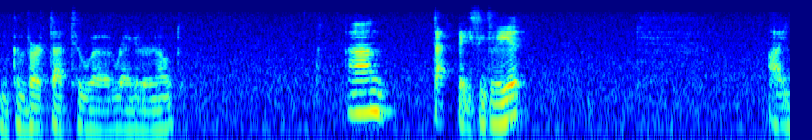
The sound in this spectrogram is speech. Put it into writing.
and convert that to a regular note. And that's basically it. I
